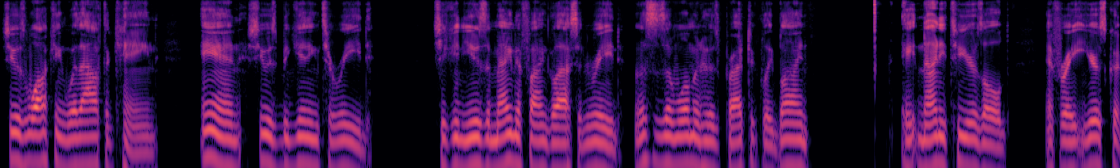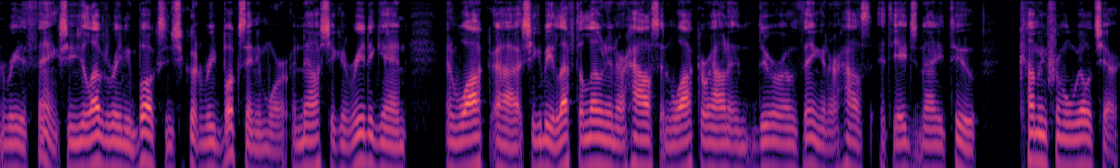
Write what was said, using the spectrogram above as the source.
she was walking without the cane and she was beginning to read. She could use a magnifying glass and read. This is a woman who is practically blind, eight, 92 years old, and for eight years couldn't read a thing. She loved reading books and she couldn't read books anymore. And now she can read again and walk. Uh, she can be left alone in her house and walk around and do her own thing in her house at the age of 92, coming from a wheelchair.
